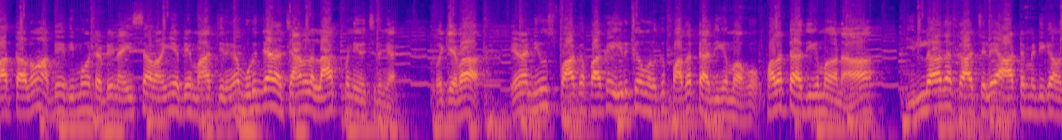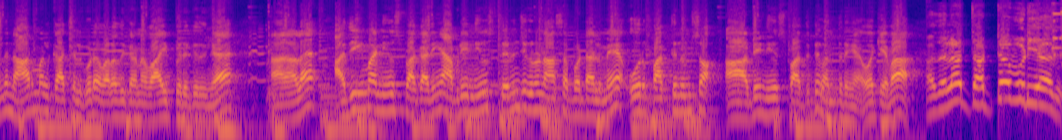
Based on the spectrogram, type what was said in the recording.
பார்த்தாலும் அப்படியே ரிமோட் அப்படியே நைஸா வாங்கி அப்படியே மாத்திருங்க முடிஞ்சா அந்த சேனலை லாக் பண்ணி வச்சிருங்க. ஓகேவா? ஏன்னா நியூஸ் பார்க்க பார்க்க இருக்கவங்களுக்கு பதட்டம் அதிகமாகும். பதட்டம் அதிகமானா இல்லாத காய்ச்சலே ஆட்டோமேட்டிக்கா வந்து நார்மல் காய்ச்சல் கூட வரதுக்கான வாய்ப்பு இருக்குதுங்க. அதனால அதிகமா நியூஸ் பார்க்காதீங்க. அப்படியே நியூஸ் தெரிஞ்சுக்கணும்னு ஆசைப்பட்டாலுமே ஒரு பத்து நிமிஷம் அப்படியே நியூஸ் பார்த்துட்டு வந்துருங்க. ஓகேவா? அதெல்லாம் தட்ட முடியாது.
